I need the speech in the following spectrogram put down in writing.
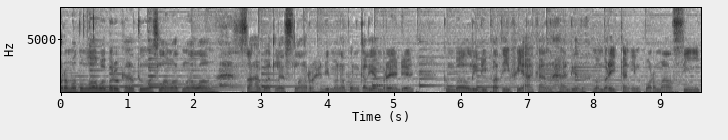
warahmatullahi wabarakatuh. Selamat malam sahabat Leslar di mana pun kalian berada. Kembali di TV akan hadir memberikan informasi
